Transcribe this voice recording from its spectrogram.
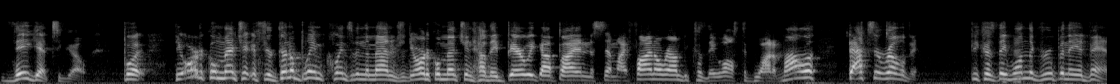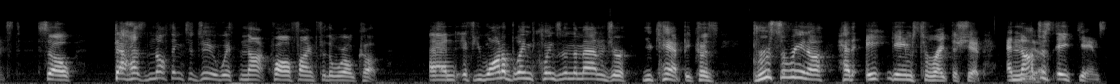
they get to go. But the article mentioned if you're going to blame Klinsmann, the manager, the article mentioned how they barely got by in the semifinal round because they lost to Guatemala. That's irrelevant because they won the group and they advanced. So that has nothing to do with not qualifying for the World Cup. And if you want to blame Klinsmann, the manager, you can't because Bruce Arena had eight games to right the ship, and not Yeah. just eight games.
